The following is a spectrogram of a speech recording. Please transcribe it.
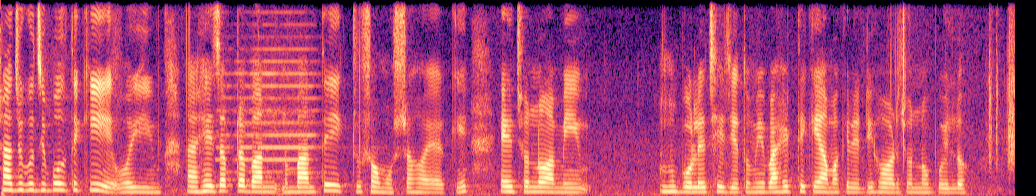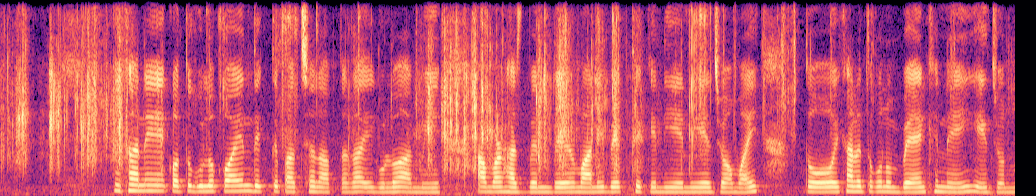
সাজুগুজি বলতে কি, ওই হেজাবটা বান বানতে একটু সমস্যা হয় আর কি। এর জন্য আমি বলেছি যে তুমি বাহির থেকে আমাকে রেডি হওয়ার জন্য বইল। এখানে কতগুলো কয়েন দেখতে পাচ্ছেন আপনারা, এগুলো আমি আমার হাজব্যান্ডের মানি ব্যাগ থেকে নিয়ে নিয়ে জমাই। তো এখানে তো কোনো ব্যাংক নেই, এই জন্য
